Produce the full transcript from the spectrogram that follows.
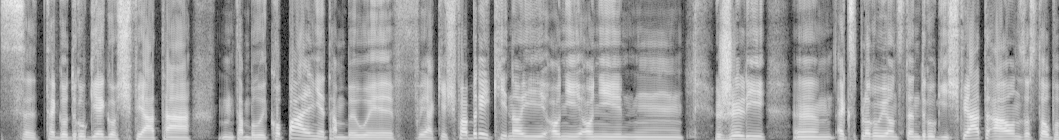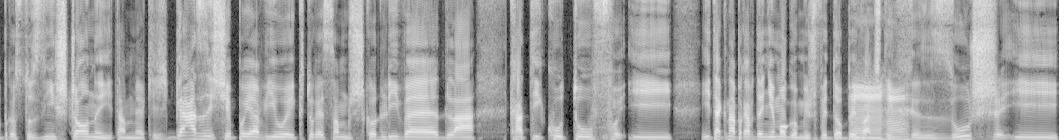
z tego drugiego świata. Tam były kopalnie, tam były jakieś fabryki, no i oni, oni mm, żyli mm, eksplorując ten drugi świat, a on został po prostu zniszczony i tam jakieś gazy się pojawiły, które są szkodliwe dla katikutów i, i tak naprawdę nie mogą już wydobywać -hmm. tych złóż i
